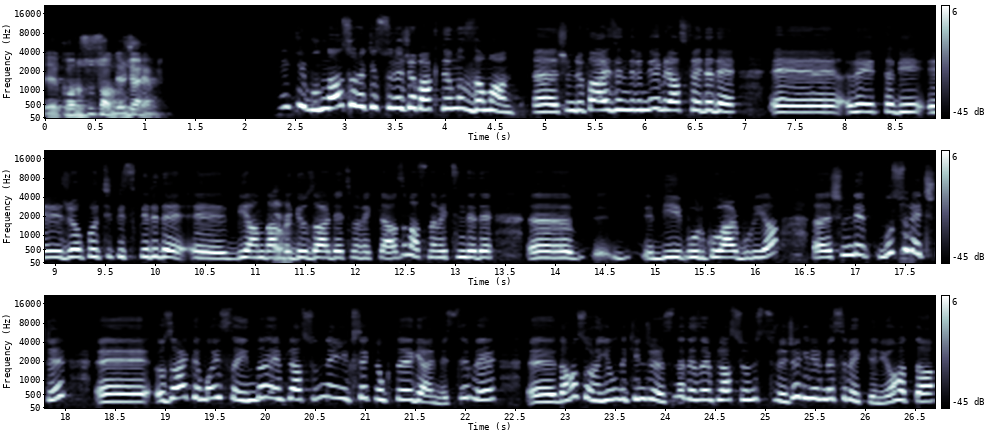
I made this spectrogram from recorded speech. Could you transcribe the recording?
e, konusu son derece önemli. Peki bundan sonraki sürece baktığımız zaman e, şimdi faiz indirimleri biraz FED'e de e, ve tabii e, jeopolitik riskleri de e, bir yandan da Tabii. göz ardı etmemek lazım. Aslında metinde de e, bir vurgu var buraya. E, şimdi bu süreçte e, özellikle Mayıs ayında enflasyonun en yüksek noktaya gelmesi ve e, daha sonra yılın ikinci yarısında dezenflasyonist sürece girilmesi bekleniyor. Hatta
